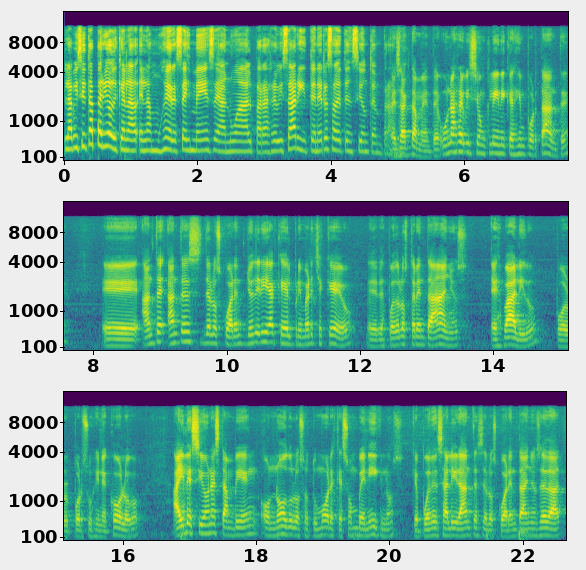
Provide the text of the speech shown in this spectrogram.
La visita periódica en, las mujeres, seis meses, anual, para revisar y tener esa detención temprana. Exactamente. Una revisión clínica es importante. Eh, antes, antes de los 40, yo diría que el primer chequeo, después de los 30 años, es válido por, por su ginecólogo hay lesiones también o nódulos o tumores que son benignos, que pueden salir antes de los 40 años de edad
